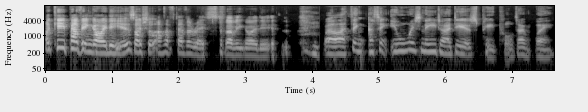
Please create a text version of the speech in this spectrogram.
I keep having ideas. I shall. I'll have to have a rest of having ideas. Well, I think I think you always need ideas, people, don't we?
